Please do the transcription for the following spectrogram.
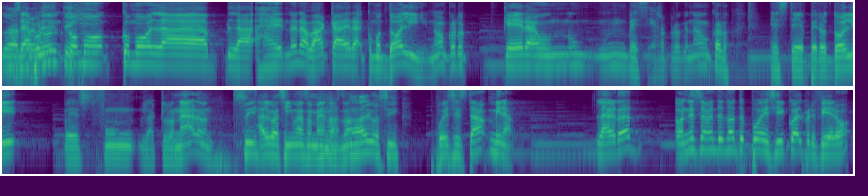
O sea, por un- como, como la, la... ay, no era vaca, era como Dolly. No me acuerdo que era un, un, un becerro, creo que no me acuerdo. Este, pero Dolly, pues, fue un- la clonaron. Sí. Algo así más o menos, Ajá, ¿no? Algo así. Pues está, mira, la verdad, honestamente no te puedo decir cuál prefiero.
